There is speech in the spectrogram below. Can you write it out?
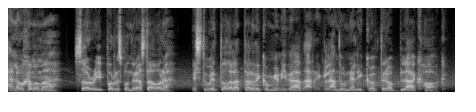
Aloha mamá. Sorry por responder hasta ahora. Estuve toda la tarde con mi unidad arreglando un helicóptero Black Hawk.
